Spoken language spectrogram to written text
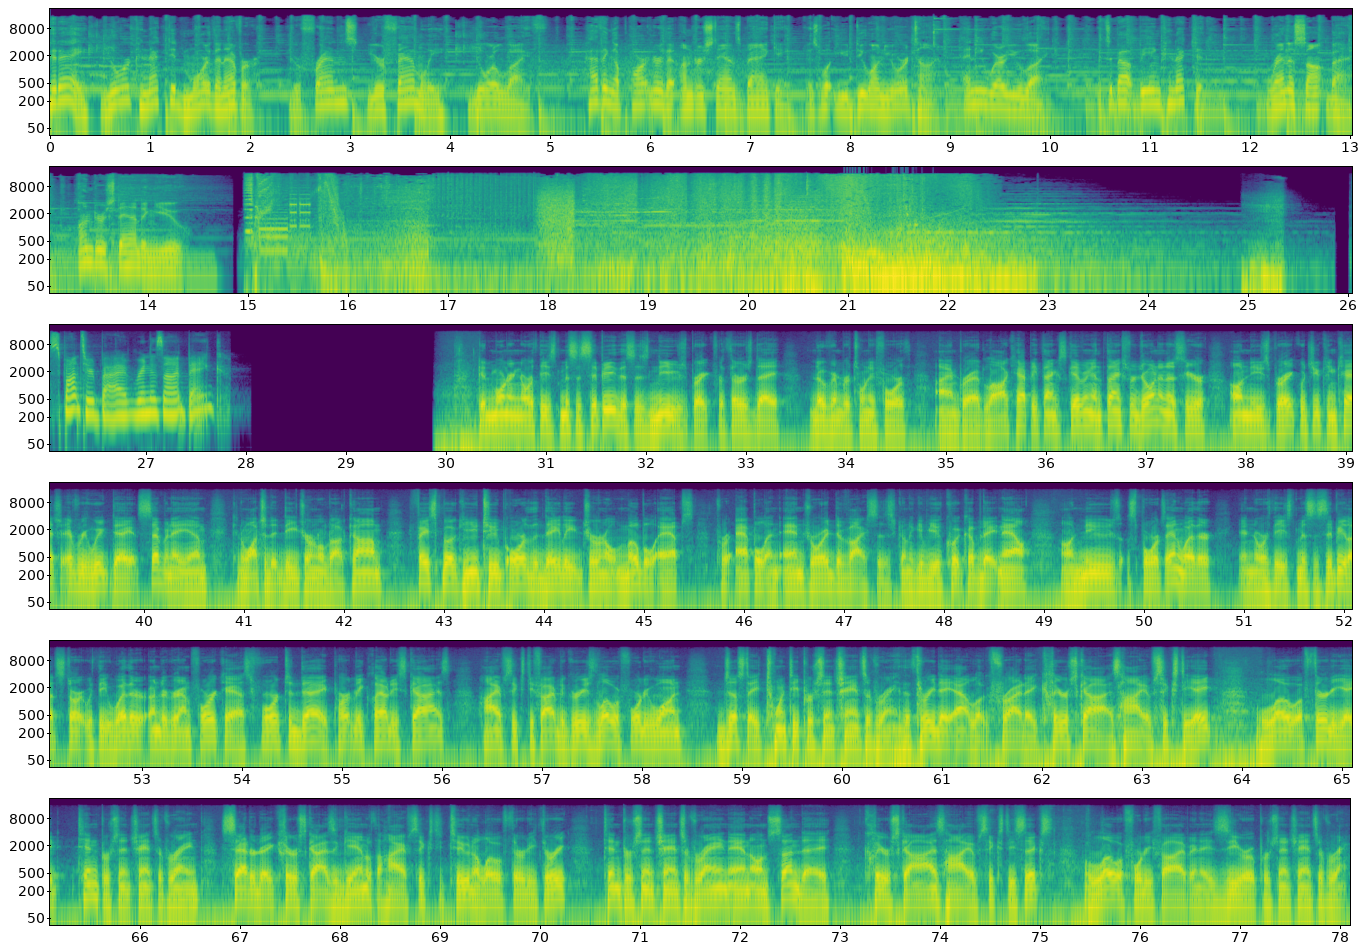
Today, you're connected more than ever. Your friends, your family, your life. Having a partner that understands banking is what you do on your time, anywhere you like. It's about being connected. Renaissance Bank, understanding you. Sponsored by Renaissance Bank. Good morning, Northeast Mississippi. This is Newsbreak for Thursday, November 24th. I'm Brad Locke. Happy Thanksgiving and thanks for joining us here on Newsbreak, which you can catch every weekday at 7 a.m. You can watch it at djournal.com, Facebook, YouTube, or the Daily Journal mobile apps for Apple and Android devices. Going to give you a quick update now on news, sports, and weather in Northeast Mississippi. Let's start with the weather underground forecast for today. Partly cloudy skies, high of 65 degrees, low of 41, just a 20% chance of rain. The three day outlook Friday, clear skies, high of 68, low of 38. 10% chance of rain. Saturday, clear skies again with a high of 62 and a low of 33. 10% chance of rain. And on Sunday, clear skies, high of 66, low of 45, and a 0% chance of rain.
